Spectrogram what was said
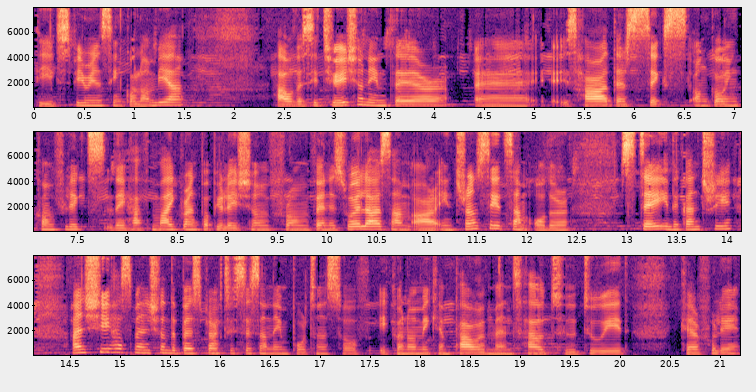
the experience in Colombia, how the situation in there uh, is hard. There's six ongoing conflicts. They have migrant population from Venezuela. Some are in transit, some other stay in the country. And she has mentioned the best practices and the importance of economic empowerment, how to do it carefully,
